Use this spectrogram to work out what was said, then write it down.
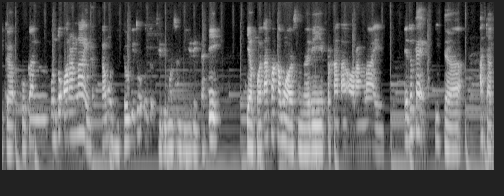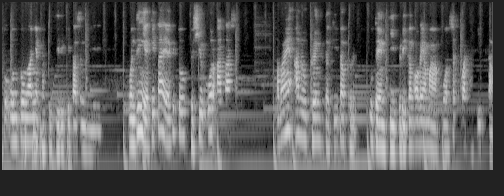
juga bukan untuk orang lain. Kamu hidup itu untuk dirimu sendiri. Jadi ya buat apa kamu harus mendengar perkataan orang lain? Itu kayak tidak ada keuntungannya bagi diri kita sendiri. Mending ya kita ya gitu bersyukur atas apa ya anugerah yang kita ber, udah yang diberikan oleh yang maha kuasa kepada kita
